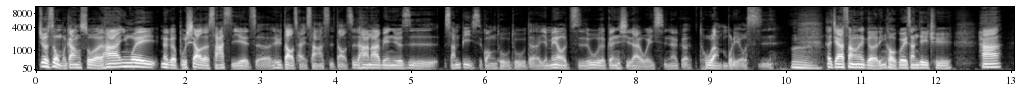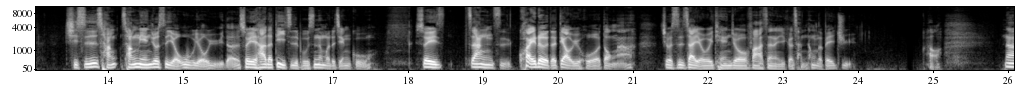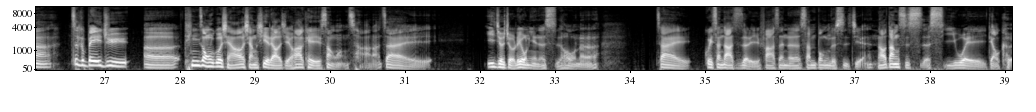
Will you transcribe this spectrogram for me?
就是我们刚刚说的，他因为那个不孝的杀死业者去盗采杀死，导致他那边就是山壁是光秃秃的，也没有植物的根系来维持那个土壤不流失。嗯，再加上那个林口龟山地区，它其实常常年就是有雾有雨的，所以它的地质不是那么的坚固，所以这样子快乐的钓鱼活动啊，就是在有一天就发生了一个惨痛的悲剧。好，那。这个悲剧，呃，听众如果想要详细了解的话，可以上网查了。在一九九六年的时候呢，在龟山大师这里发生了山崩的事件，然后当时死了十一位钓客。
